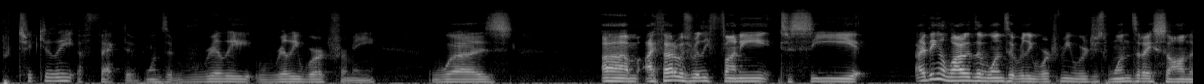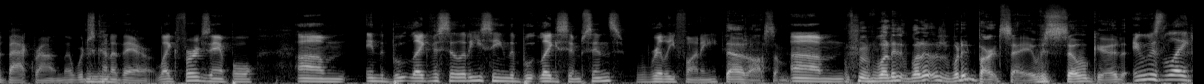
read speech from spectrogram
particularly effective ones that really really worked for me was um, I thought it was really funny to see I think a lot of the ones that really worked for me were just ones that I saw in the background that were just kind of there. Like for example, um, in the bootleg facility, seeing the bootleg Simpsons, really funny. That was awesome. Um, what did what it was? What did Bart say? It was so good. it was like,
